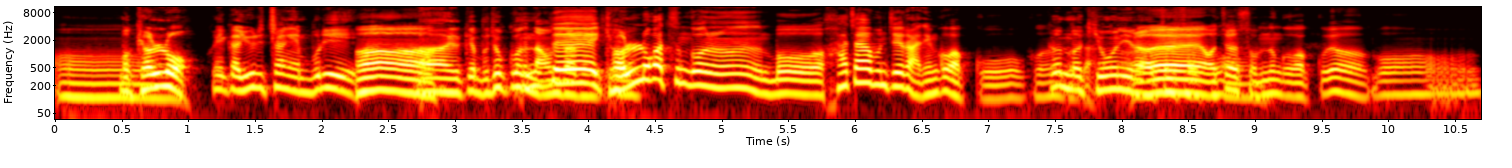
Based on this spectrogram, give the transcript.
어. 뭐 결로. 그러니까 유리창에 물이 어. 어, 이렇게 무조건 나온다. 근데 결로 같은 거는 뭐 하자 문제는 아닌 것 같고 그건 그건 뭐 나- 기온이라 예, 어쩔 수 없고. 어쩔 수 없는 것 같고요. 뭐.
